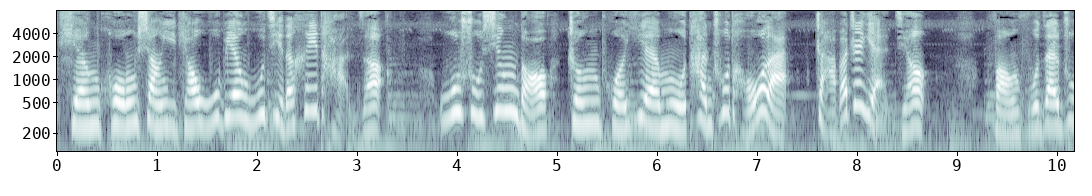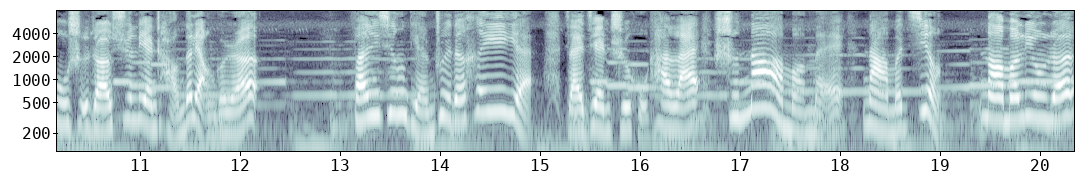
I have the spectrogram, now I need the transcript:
天空像一条无边无际的黑毯子，无数星斗挣破夜幕探出头来，眨巴着眼睛，仿佛在注视着训练场的两个人。繁星点缀的黑夜，在剑齿虎看来是那么美，那么静，那么令人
